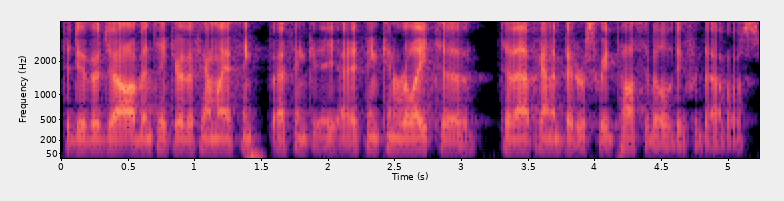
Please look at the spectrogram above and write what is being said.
to do their job and take care of their family, I think I think I think can relate to to that kind of bittersweet possibility for Davos.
